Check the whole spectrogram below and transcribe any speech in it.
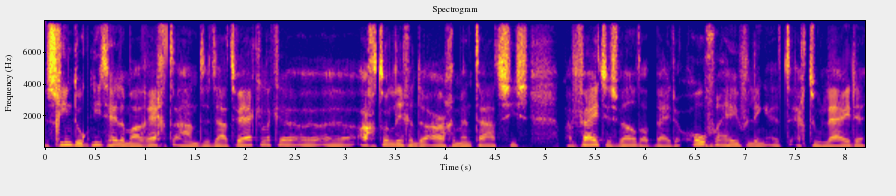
Misschien doe ik niet helemaal recht aan de daadwerkelijke uh, uh, achterliggende argumentaties. Maar feit is wel dat bij de overheveling het ertoe leidde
